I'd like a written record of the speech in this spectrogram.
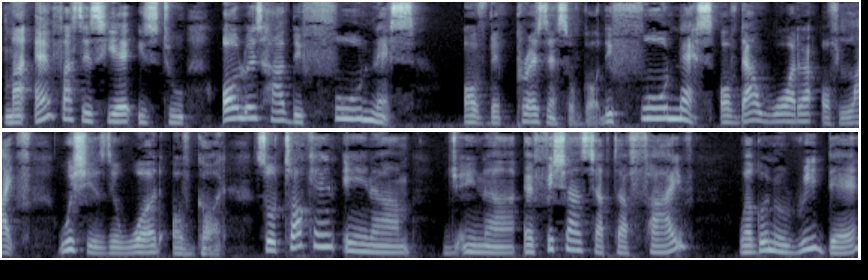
my emphasis here is to always have the fullness of the presence of God, the fullness of that water of life, which is the word of God. So, talking in um, in uh, Ephesians chapter 5, we're going to read there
